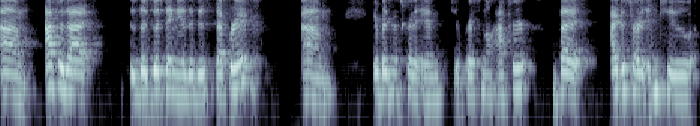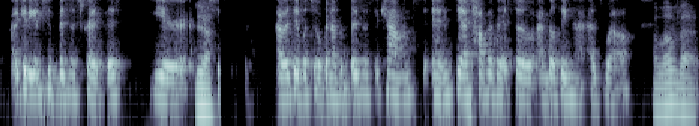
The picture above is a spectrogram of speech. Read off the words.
um, after that, the good thing is it is separate, um, your business credit and your personal after. But I just started into uh, getting into business credit this year. Yeah. I was able to open up a business account and stay on top of it. So I'm building that as well. I love that.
